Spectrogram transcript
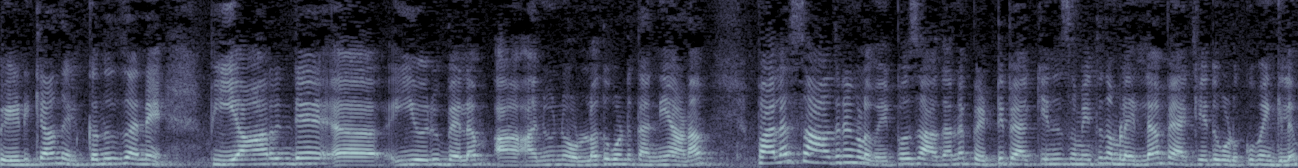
പേടിക്കാതെ നിൽക്കുന്നത് തന്നെ പി ആറിന്റെ ഈ ഒരു ബലം അനുവിനുള്ളത് അനുവിന് കൊണ്ട് തന്നെയാണ്. പല സാധനങ്ങളും ഇപ്പോൾ സാധാരണ പെട്ടി പാക്ക് ചെയ്യുന്ന സമയത്ത് നമ്മൾ എല്ലാം പാക്ക് ചെയ്ത് കൊടുക്കുമെങ്കിലും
